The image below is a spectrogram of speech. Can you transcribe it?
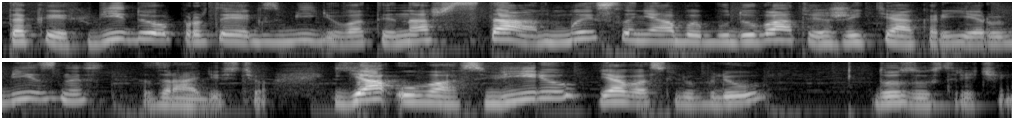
таких відео про те, як змінювати наш стан мислення, аби будувати життя, кар'єру, бізнес з радістю. Я у вас вірю, я вас люблю. До зустрічі!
